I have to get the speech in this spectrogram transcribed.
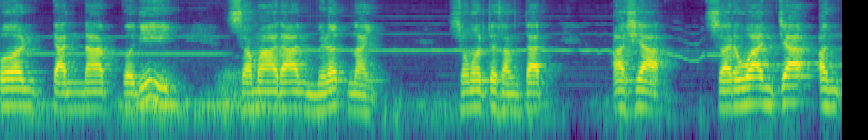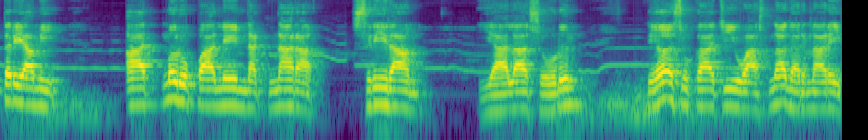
पण त्यांना कधीही समाधान मिळत नाही. समर्थ सांगतात अशा सर्वांच्या अंतर्यामी आत्मरूपाने नटणारा श्रीराम याला सोडून देहसुखाची वासना धरणारे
